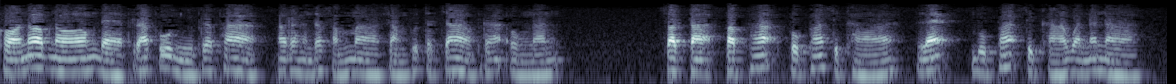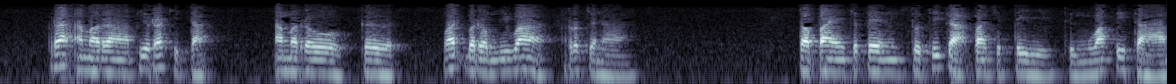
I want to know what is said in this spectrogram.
ขอนอบน้อมแด่พระผู้มีพระภาคอรหันตสัมมาสัมพุทธเจ้าพระองค์นั้น สัตตะปพะปุพพสิกขาและบุพพสิกขาวันนานาพระอมราพิรกิตะ อมโรเกิด วัดบรมนิวาสรจนา ต่อไปจะเป็นสุทธิกะปาจิตตีถึงวัคที่สาม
